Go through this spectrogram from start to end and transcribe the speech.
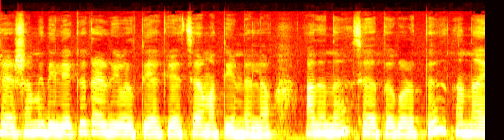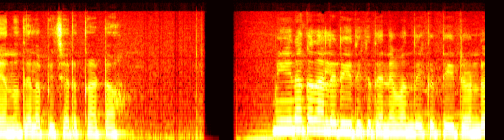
ശേഷം ഇതിലേക്ക് കഴുകി വൃത്തിയാക്കി വെച്ച മത്തി ഉണ്ടല്ലോ അതൊന്ന് ചേർത്ത് കൊടുത്ത് നന്നായി ഒന്ന് തിളപ്പിച്ചെടുക്കാം കേട്ടോ മീനൊക്കെ നല്ല രീതിക്ക് തന്നെ വന്തി കിട്ടിയിട്ടുണ്ട്.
